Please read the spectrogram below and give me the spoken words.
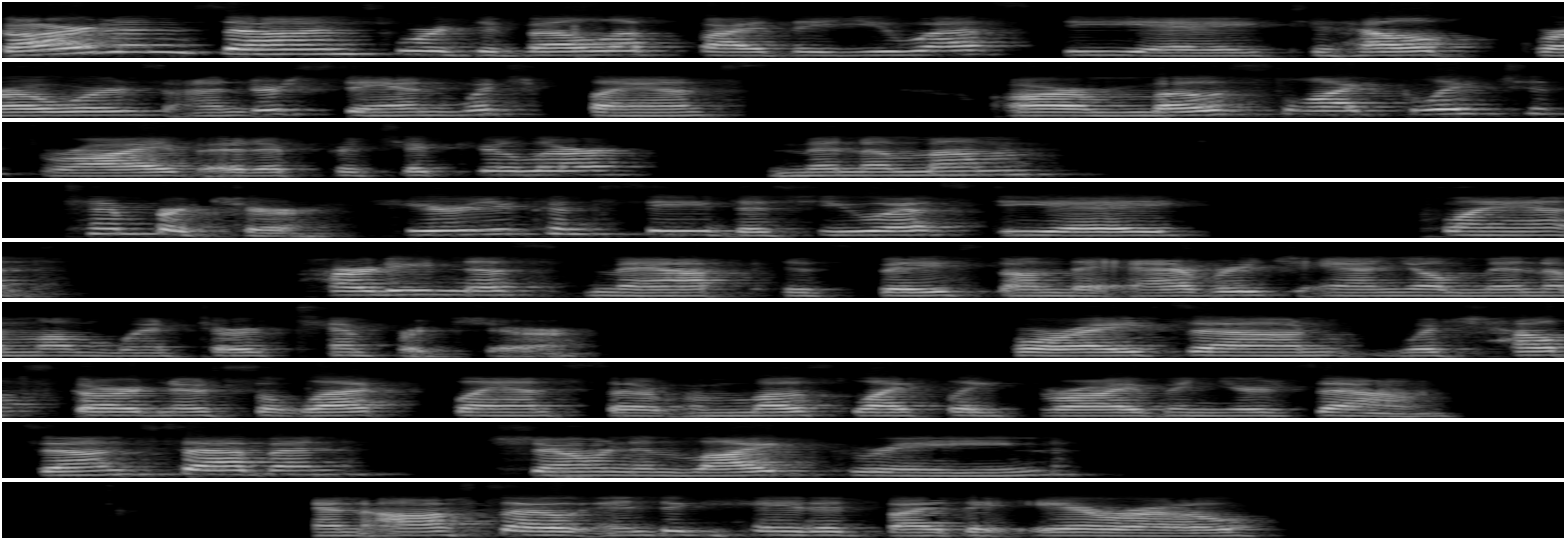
Garden zones were developed by the USDA to help growers understand which plants are most likely to thrive at a particular minimum temperature. Here you can see this USDA plant hardiness map is based on the average annual minimum winter temperature for a zone, which helps gardeners select plants that will most likely thrive in your zone. Zone seven, shown in light green, and also indicated by the arrow,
